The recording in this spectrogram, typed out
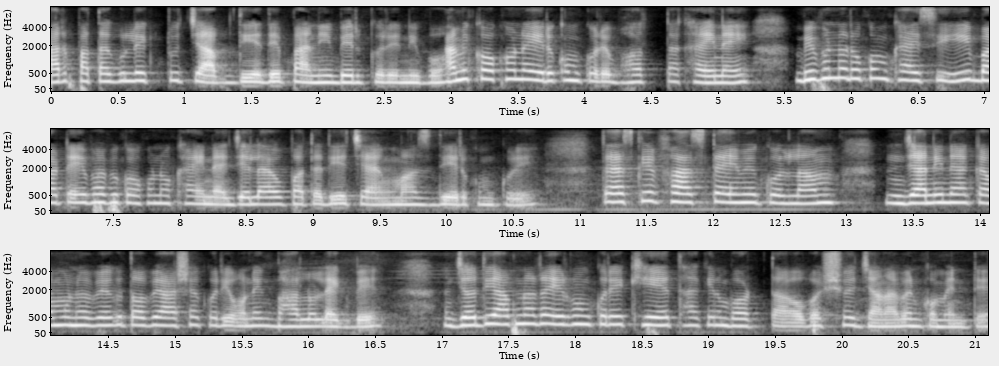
আর পাতাগুলো একটু চাপ দিয়ে দিয়ে পানি বের করে নিব। আমি কখনো এরকম করে ভর্তা খাই নাই। বিভিন্ন রকম খাইছি বাট এভাবে কখনো খাই নাই। লাউ পাতা দিয়ে, চ্যাং মাছ দিয়ে এরকম করে। তো আজকে ফার্স্ট টাইমে করলাম। জানি না কেমন হবে, তবে আশা করি অনেক ভালো লাগবে। যদি আপনারা এরকম করে খেয়ে থাকেন ভর্তা, অবশ্যই জানাবেন কমেন্টে।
